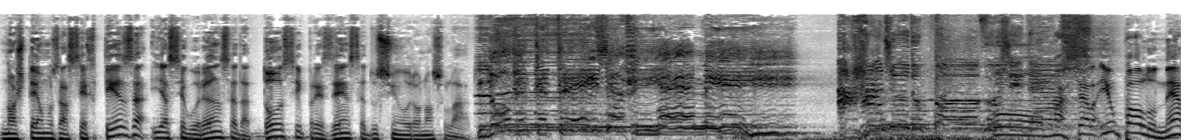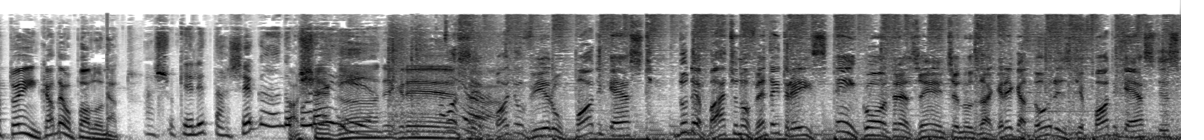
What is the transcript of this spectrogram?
Nós temos a certeza e a segurança da doce presença do Senhor ao nosso lado. 93 FM. Rádio do Povo de Ô, Deus. Marcela, e o Paulo Neto, hein? Cadê o Paulo Neto? Acho que ele tá chegando Tá por chegando, aí. igreja. Você pode ouvir o podcast do Debate 93. Encontre a gente nos agregadores de podcasts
